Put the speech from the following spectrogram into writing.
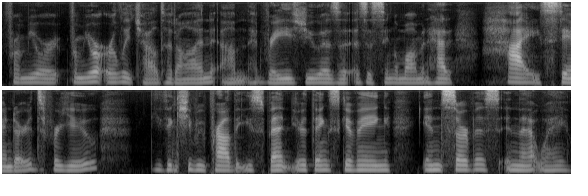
from your from your early childhood on um, had raised you as a, as a single mom and had high standards for you. Do you think she'd be proud that you spent your Thanksgiving in service in that way?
